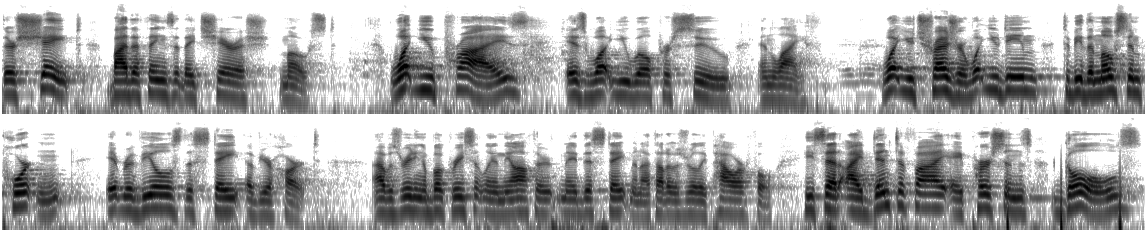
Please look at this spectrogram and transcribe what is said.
they're shaped by the things that they cherish most. What you prize is what you will pursue in life what you treasure, what you deem to be the most important, it reveals the state of your heart. I was reading a book recently, and the author made this statement. I thought it was really powerful. He said, Identify a person's goals,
